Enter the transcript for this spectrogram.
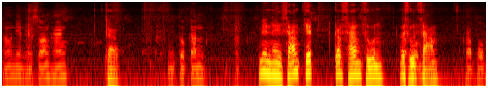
เอาเน้นให้สองหางครับ นี่ตัวกันเน้นให้สามเจ็ดกับสามศูนย์ก็ศูนย์สามครับผม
